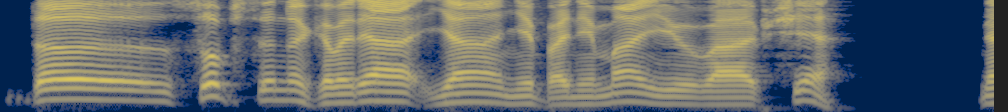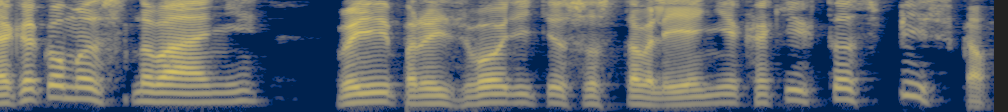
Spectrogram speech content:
Да, собственно говоря, я не понимаю вообще, на каком основании вы производите составление каких-то списков.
